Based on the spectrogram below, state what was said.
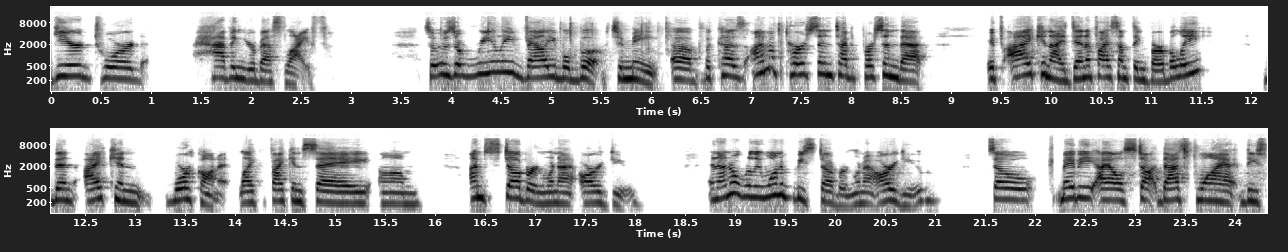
geared toward having your best life. So it was a really valuable book to me uh, because I'm a person, type of person that if I can identify something verbally, then I can work on it. Like if I can say, um, I'm stubborn when I argue, and I don't really want to be stubborn when I argue. So maybe I'll stop. That's why these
